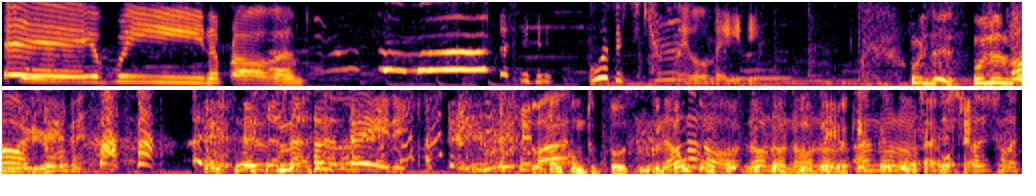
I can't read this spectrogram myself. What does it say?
hey, you're free, no problem. Who is this cute little lady? Who's this? Who's this oh, little Oh lady? shit! it's not a lady. Don't, don't come too close. No, don't no, come no, too, too no, no, close no, to this no, lady, no, okay? no, no, no. Watch out, watch out. just wanna,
